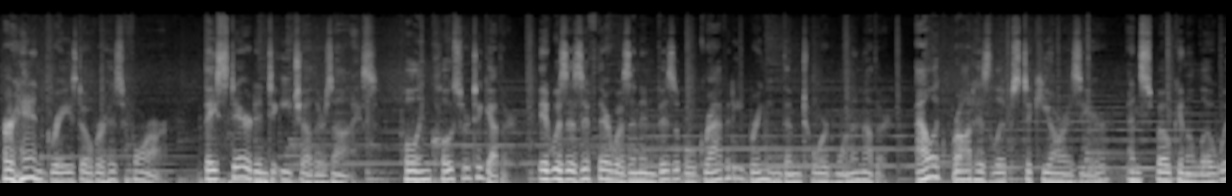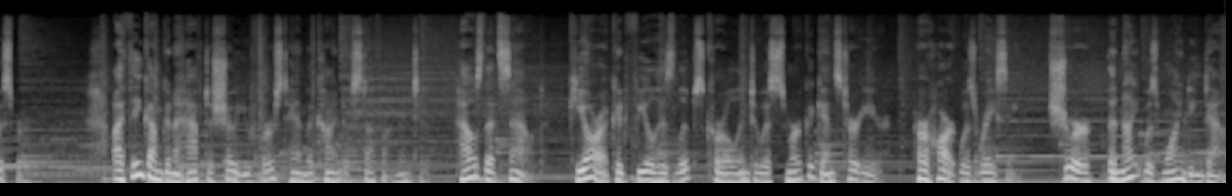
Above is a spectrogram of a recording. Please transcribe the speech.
Her hand grazed over his forearm. They stared into each other's eyes, pulling closer together. It was as if there was an invisible gravity bringing them toward one another. Alec brought his lips to Kiara's ear and spoke in a low whisper. I think I'm gonna have to show you firsthand the kind of stuff I'm into. How's that sound? Kiara could feel his lips curl into a smirk against her ear. Her heart was racing. Sure, the night was winding down,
